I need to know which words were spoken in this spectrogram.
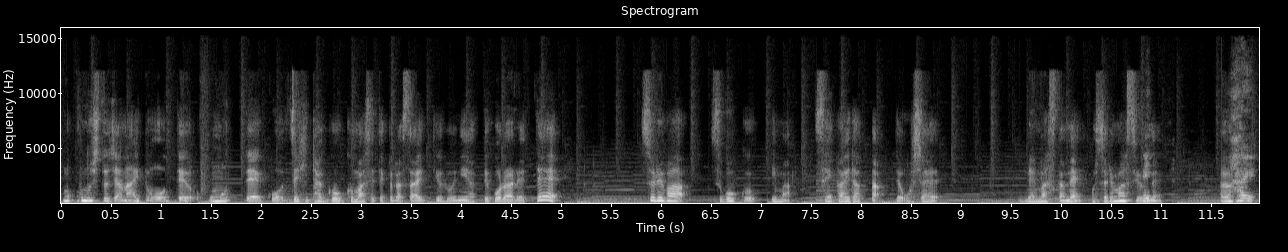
もうこの人じゃないとって思って、こう、ぜひタッグを組ませてくださいっていうふうにやってこられて、それはすごく今、正解だったっておっしゃれますかね？おっしゃれますよね。はい。はい、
